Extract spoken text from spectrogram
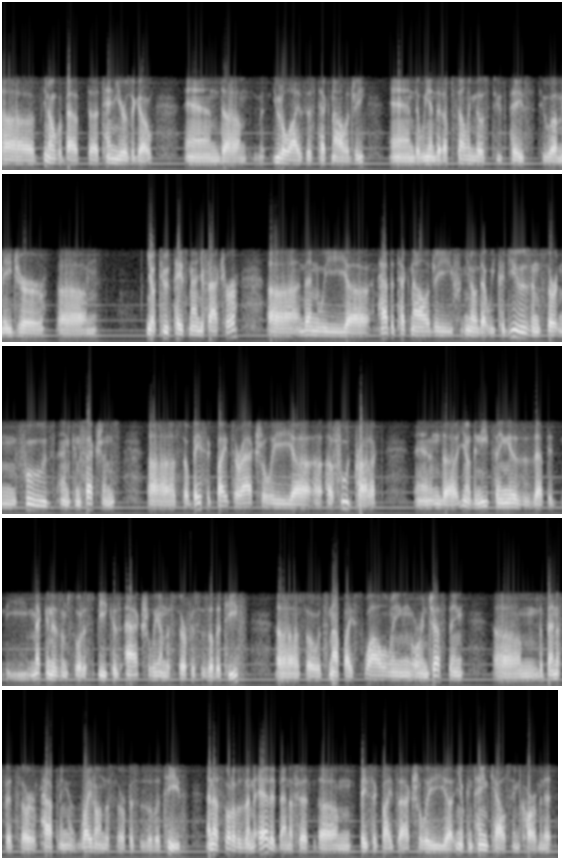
uh, you know, about uh, 10 years ago and um, utilized this technology. And we ended up selling those toothpaste to a major, um, you know, toothpaste manufacturer. Uh, and then we uh, had the technology, you know, that we could use in certain foods and confections. Uh, so Basic Bites are actually uh, a food product. And uh, you know, the neat thing is, is that the, the mechanism, so to speak, is actually on the surfaces of the teeth. Uh, so it's not by swallowing or ingesting. Um, the benefits are happening right on the surfaces of the teeth, and as sort of as an added benefit, um, Basic Bites actually uh, you know contain calcium carbonate,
